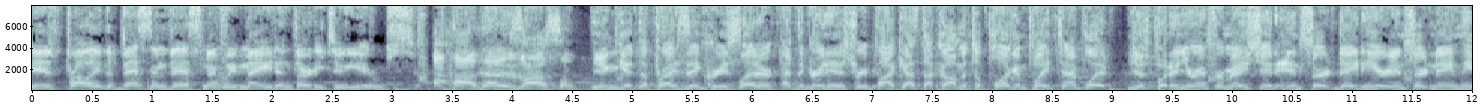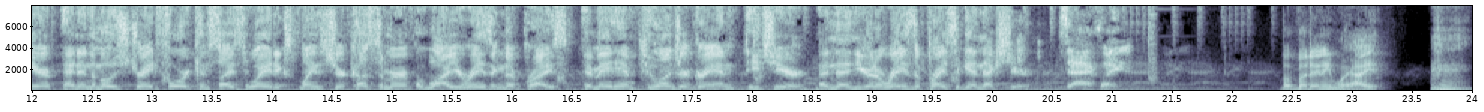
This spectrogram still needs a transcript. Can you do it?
is probably the best investment we've made in 32 years. that is awesome. You can get the price increase letter at thegreenindustrypodcast.com. It's a plug and play template. You just put in your information, insert date here, insert name here, and in the most straightforward, concise way, it explains to your customer why you're raising their price. It made him 200 grand each year. And then you're going to raise the price again next year. Exactly. But but anyway, I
